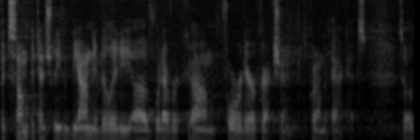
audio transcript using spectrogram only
but some potentially even beyond the ability of whatever um, forward error correction is put on the packets. So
